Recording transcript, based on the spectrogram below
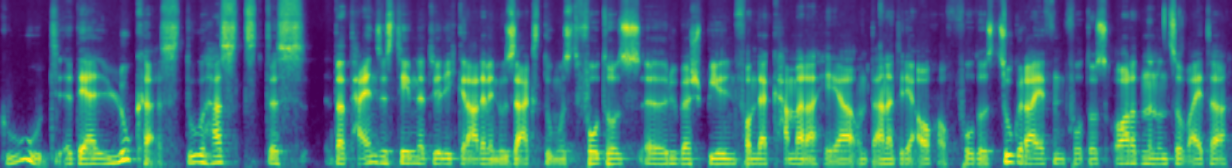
Gut, der Lukas, du hast das Dateiensystem natürlich, gerade wenn du sagst, du musst Fotos äh, rüberspielen von der Kamera her und da natürlich auch auf Fotos zugreifen, Fotos ordnen und so weiter.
